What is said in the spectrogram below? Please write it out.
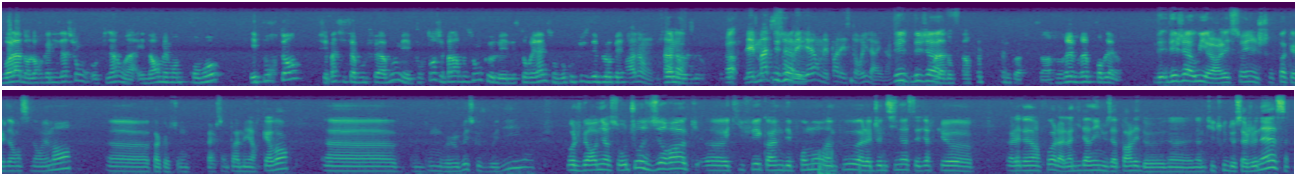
Voilà, dans l'organisation, au final, on a énormément de promos, et pourtant, je sais pas si ça vous le fait à vous, mais pourtant j'ai pas l'impression que les, les storylines sont beaucoup plus développées. Ah non, ça, Voilà. non. Ah, Les matchs déjà, sont meilleurs, mais pas les storylines. hein. Dé- Déjà, Voilà, donc c'est un vrai problème, quoi. C'est un vrai vrai problème. Dé- Déjà, oui, alors les historiennes, je trouve pas qu'elles avancent énormément. Euh, Enfin, qu'elles sont, elles sont pas meilleures qu'avant. Euh, bon, bon, j'ai oublié ce que je voulais dire. Bon, je vais revenir sur autre chose. The Rock, euh, qui fait quand même des promos un peu à la John Cena, c'est-à-dire que euh, la dernière fois, là, lundi dernier, il nous a parlé de- d'un petit truc de sa jeunesse.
